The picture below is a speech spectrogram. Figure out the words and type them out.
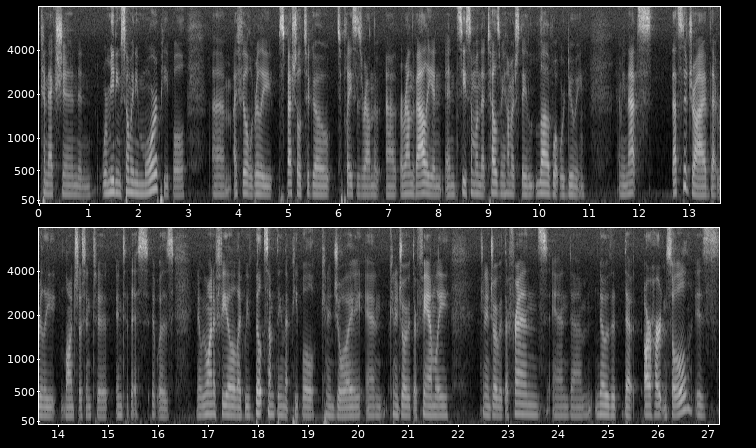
connection and we're meeting so many more people um, I feel really special to go to places around the uh, around the valley and, and see someone that tells me how much they love what we're doing. I mean that's that's the drive that really launched us into into this. It was, you know, we want to feel like we've built something that people can enjoy and can enjoy with their family, can enjoy with their friends, and um, know that, that our heart and soul is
